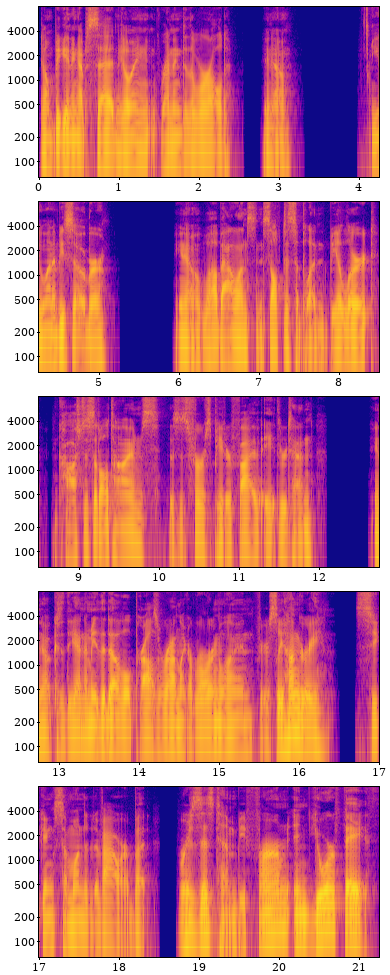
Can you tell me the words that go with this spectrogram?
don't be getting upset and going running to the world. You know, you want to be sober, you know, well balanced and self disciplined. Be alert, cautious at all times. This is 1 Peter 5 8 through 10. You know, because the enemy, the devil, prowls around like a roaring lion, fiercely hungry, seeking someone to devour. But resist him. Be firm in your faith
